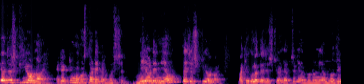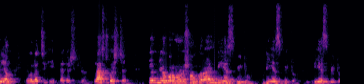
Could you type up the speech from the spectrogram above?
তেজস্ক্রিয় নয়। এটা একটু মুখস্থ টাইপের নিওডিমিয়াম তেজস্ক্রিয় নয়। বাকিগুলো তেজস্ক্রিয় নেপচুলিয়াম প্লুটোনিয়াম এগুলো হচ্ছে কি? তেজস্ক্রিয় লাস্ট কোশ্চেন কেন্দ্রীয় পরমাণু সংকরায়ন DSP two DSP two DSP two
